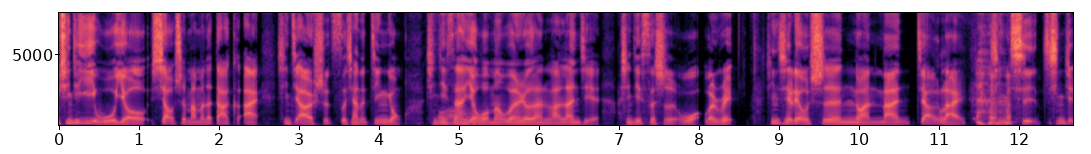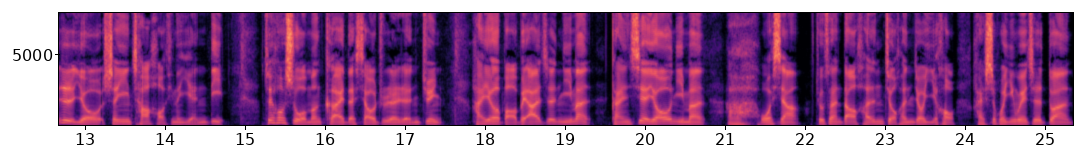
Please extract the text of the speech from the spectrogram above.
星期一五有笑声满满的大可爱，星期二是慈祥的金勇，星期三有我们温柔的兰兰姐，星期四是我文瑞，星期六是暖男将来，星期 星期日有声音超好听的炎帝，最后是我们可爱的小主人任俊，还有宝贝阿珍妮们，感谢有你们啊！我想，就算到很久很久以后，还是会因为这段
